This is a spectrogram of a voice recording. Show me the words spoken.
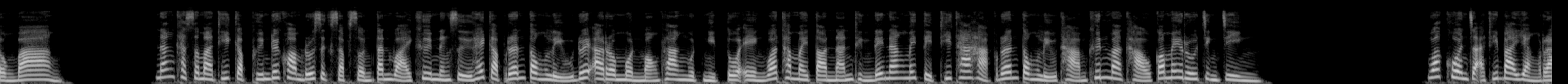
ลงบ้าง นั่งขัดสมาธิกับพื้นด้วยความรู้สึกสับสนตันหวายคืนหนังสือให้กับเรื่นตรงหลิวด้วยอารมณ์หม่นหมองพลางหงุดหงิดตัวเองว่าทำไมตอนนั้นถึงได้นั่งไม่ติดที่ถ้าหากเรื่นตรงหลิวถามขึ้นมาเขาก็ไม่รู้จริง ๆ ว่าควรจะอธิบายอย่างไร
